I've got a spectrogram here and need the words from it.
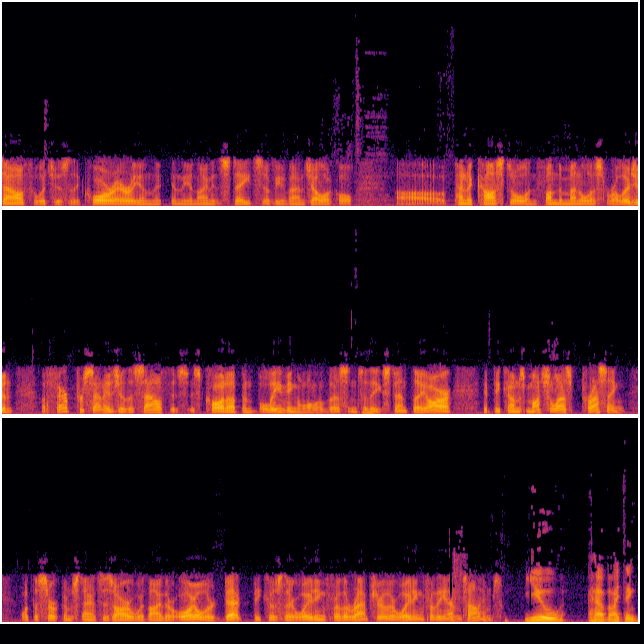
South, which is the core area in the in the United States of evangelical, uh, Pentecostal, and fundamentalist religion a fair percentage of the South is, is caught up in believing all of this, and to the hmm. extent they are, it becomes much less pressing what the circumstances are with either oil or debt because they're waiting for the rapture, they're waiting for the end times. You have, I think,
